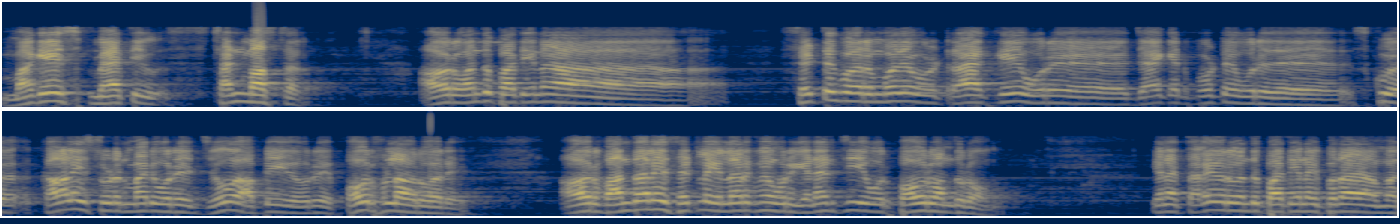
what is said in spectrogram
மகேஷ் மேத்யூ ஸ்டன் மாஸ்டர் அவர் வந்து பார்த்தீங்கன்னா செட்டுக்கு வரும்போதே ஒரு ட்ராக்கு ஒரு ஜாக்கெட் போட்டு ஒரு ஸ்கூ காலேஜ் ஸ்டூடெண்ட் மாதிரி ஒரு ஜோ அப்படி ஒரு பவர்ஃபுல்லாக வருவார். அவர் வந்தாலே செட்டில் எல்லாருக்குமே ஒரு எனர்ஜி ஒரு பவர் வந்துடும் ஏன்னா தலைவர் வந்து பார்த்தீங்கன்னா இப்போ தான் நம்ம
